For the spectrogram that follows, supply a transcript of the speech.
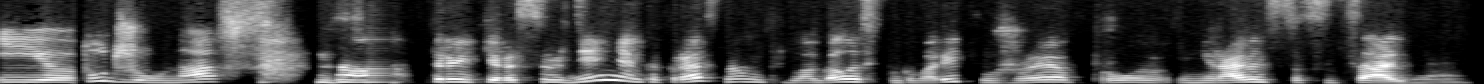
и тут же у нас на треке рассуждения как раз нам предлагалось поговорить уже про неравенство социальное.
